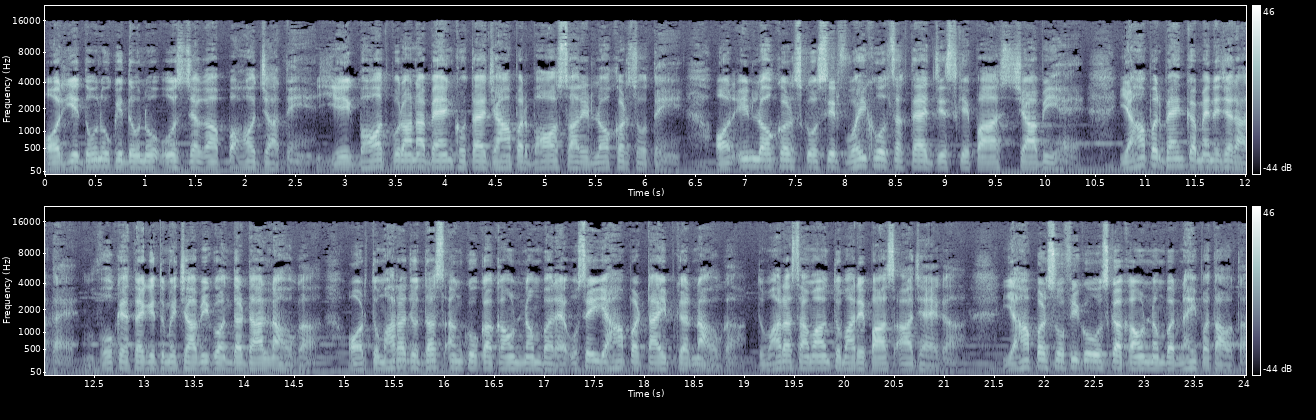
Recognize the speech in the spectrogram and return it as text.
और ये दोनों के दोनों उस जगह पहुँच जाते हैं। ये एक बहुत पुराना बैंक होता है जहाँ पर बहुत सारे लॉकर्स होते हैं। और इन लॉकर्स को सिर्फ़ वही खोल सकता है जिसके पास चाबी है। यहाँ पर बैंक का मैनेजर आता है। वो कहता है कि तुम्हें चाबी को अंदर डालना होगा और तुम्हारा जो दस अंकों का अकाउंट नंबर है, उसे यहाँ पर टाइप करना होगा। तुम्हारा सामान तुम्हारे पास आ जाएगा। यहाँ पर सोफी को उसका अकाउंट नंबर नहीं पता होता।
